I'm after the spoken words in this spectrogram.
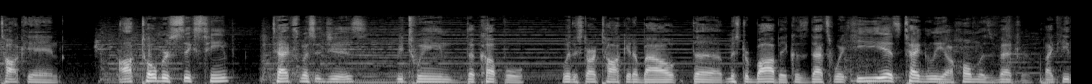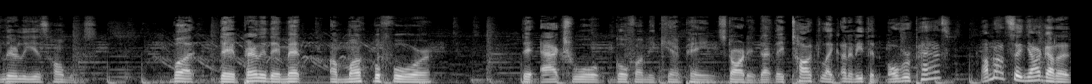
talking October 16th, text messages between the couple where they start talking about the Mr. Bobby because that's where he is technically a homeless veteran. Like he literally is homeless. But they apparently they met a month before the actual GoFundMe campaign started. That they talked like underneath an overpass. I'm not saying y'all gotta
